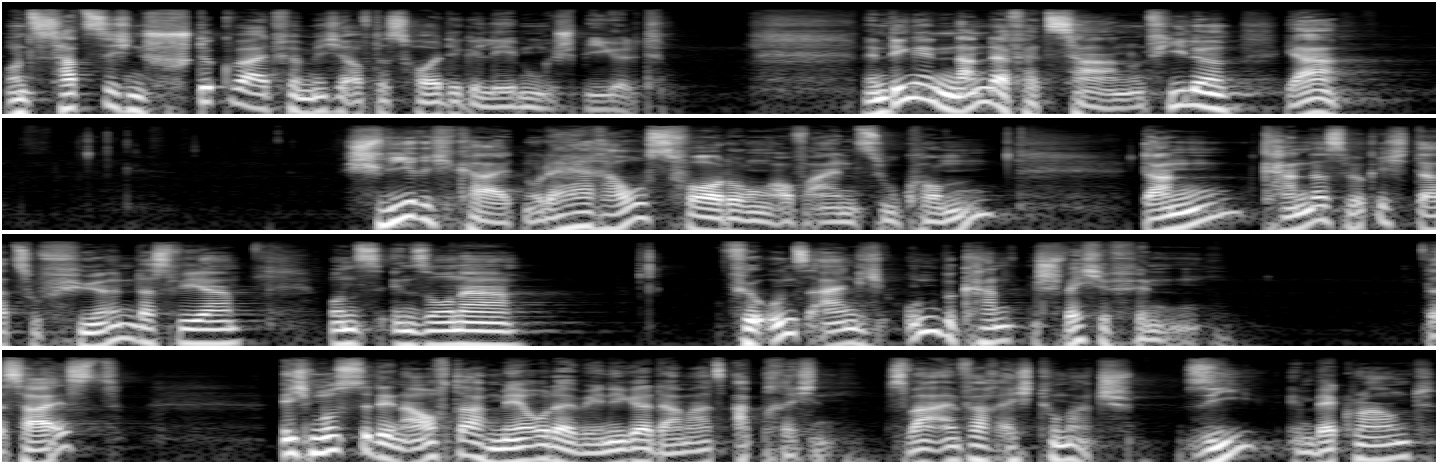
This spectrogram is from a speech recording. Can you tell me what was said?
Und es hat sich ein Stück weit für mich auf das heutige Leben gespiegelt. Wenn Dinge ineinander verzahnen und viele, ja, Schwierigkeiten oder Herausforderungen auf einen zukommen, dann kann das wirklich dazu führen, dass wir uns in so einer für uns eigentlich unbekannten Schwäche finden. Das heißt, ich musste den Auftrag mehr oder weniger damals abbrechen. Es war einfach echt too much. Sie im Background,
